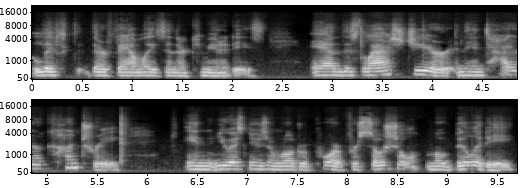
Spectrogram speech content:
lift their families and their communities. And this last year in the entire country in US News and World Report for social mobility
